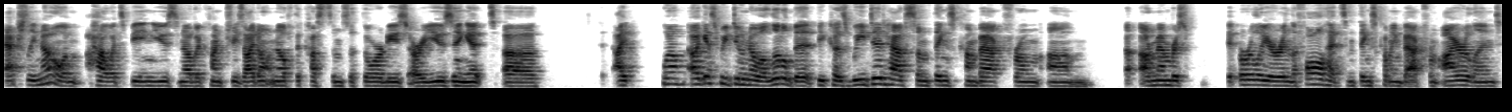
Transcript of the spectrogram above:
actually know how it's being used in other countries. I don't know if the customs authorities are using it. Uh, I well, I guess we do know a little bit because we did have some things come back from um, our members earlier in the fall had some things coming back from Ireland.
